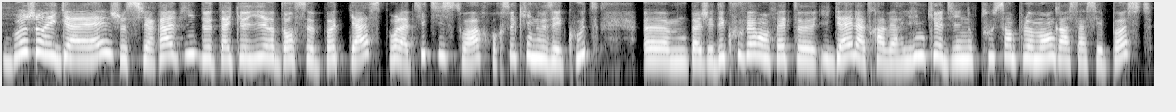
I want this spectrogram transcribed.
Bonjour Igaël, je suis ravie de t'accueillir dans ce podcast. Pour la petite histoire, pour ceux qui nous écoutent, euh, bah, j'ai découvert en fait euh, Igaël à travers LinkedIn, tout simplement grâce à ses posts.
